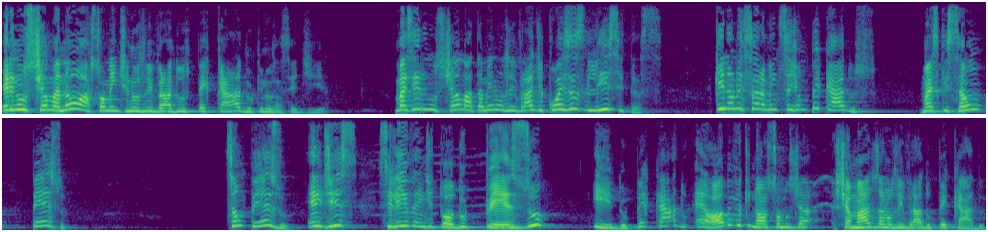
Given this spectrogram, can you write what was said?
Ele nos chama não a somente nos livrar do pecado que nos assedia, mas ele nos chama a também nos livrar de coisas lícitas, que não necessariamente sejam pecados mas que são peso. São peso. Ele diz: se livrem de todo o peso e do pecado. É óbvio que nós somos chamados a nos livrar do pecado.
